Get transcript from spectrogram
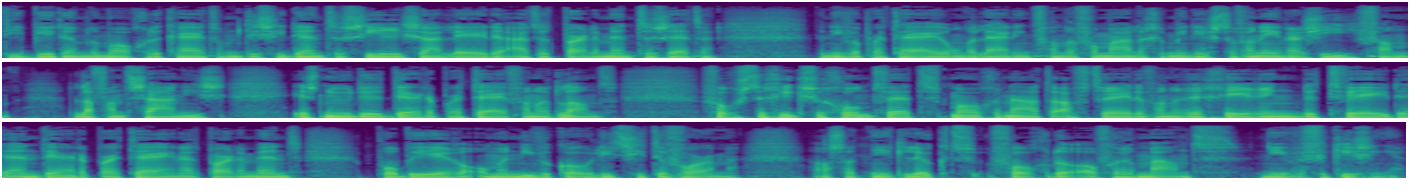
Die bieden hem de mogelijkheid om dissidente Syriza-leden uit het parlement te zetten. De nieuwe partij, onder leiding van de voormalige minister van Energie, van Lavansanis, is nu de derde partij van het land. Volgens de Griekse grondwet mogen na het aftreden van de regering de tweede en derde partij in het parlement proberen om een nieuwe coalitie te vormen. Als dat niet lukt, volgen over een maand nieuwe verkiezingen.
